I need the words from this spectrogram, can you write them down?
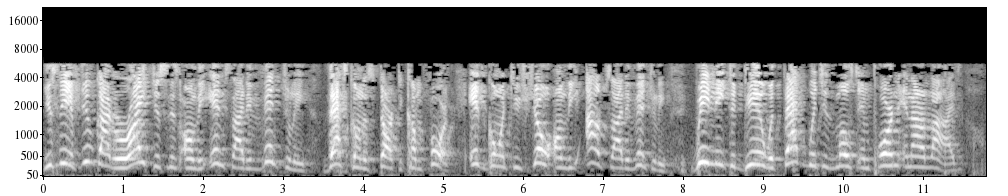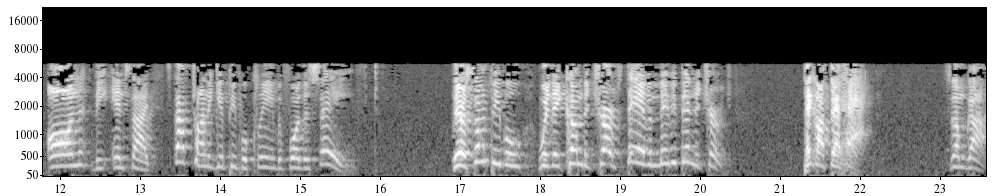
You see, if you've got righteousness on the inside, eventually that's going to start to come forth. It's going to show on the outside eventually. We need to deal with that which is most important in our lives on the inside. Stop trying to get people clean before they're saved. There are some people where they come to church, they haven't maybe been to church. Take off that hat some guy.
